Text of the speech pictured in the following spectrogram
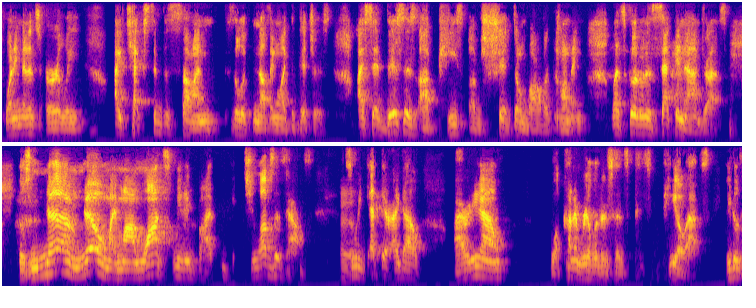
20 minutes early. I texted the son because it looked nothing like the pictures. I said, This is a piece of shit. Don't bother coming. Let's go to the second address. He goes, No, no, my mom wants me to buy. She loves this house. So we get there. I go, I already know what kind of realtor says POS. He goes,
